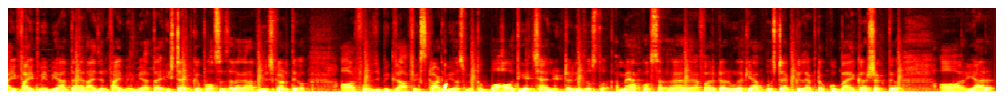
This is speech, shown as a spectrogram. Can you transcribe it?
आई फाइव में भी आता है राइजन फाइव में भी आता है। इस टाइप के प्रोसेसर अगर आप यूज़ करते हो और four G B graphics card भी है उसमें तो बहुत ही अच्छा है लिटरली दोस्तों। मैं आपको रेफ़र करूँगा कि आप उस टाइप के लैपटॉप को बाय कर सकते हो। और यार,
